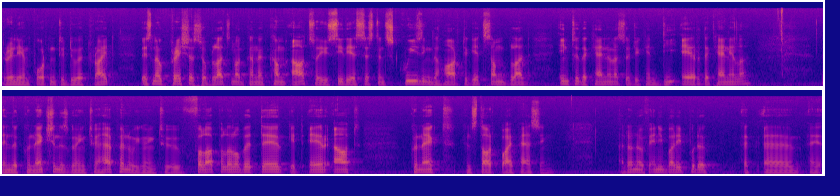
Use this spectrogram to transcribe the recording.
really important to do it right. There's no pressure, so blood's not going to come out. So you see the assistant squeezing the heart to get some blood into the cannula so that you can de-air the cannula. Then the connection is going to happen. We're going to fill up a little bit there, get air out, connect, and start bypassing. I don't know if anybody put a, a, a,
